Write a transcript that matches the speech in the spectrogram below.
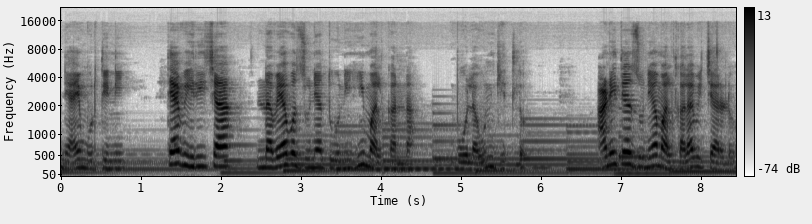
न्यायमूर्तींनी त्या विहिरीच्या नव्या व जुन्या दोन्हीही मालकांना बोलावून घेतलं आणि त्या जुन्या मालकाला विचारलं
